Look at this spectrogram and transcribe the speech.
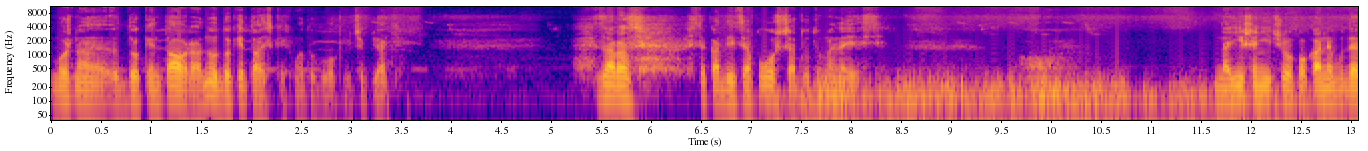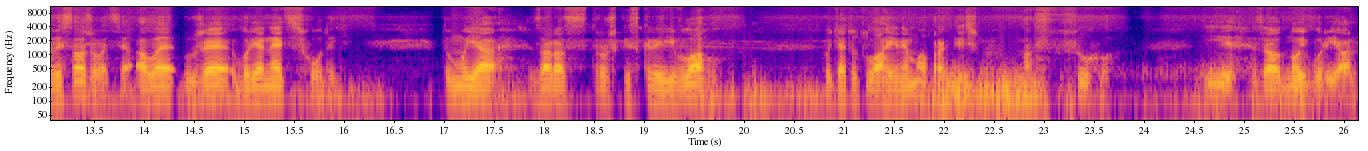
Можна до кентавра, ну до китайських мотоблоків чіпляти. Зараз ось така дивіться площа тут у мене є. О. На ще нічого поки не буде висаджуватися, але вже бур'янець сходить. Тому я зараз трошки скрию влагу. Хоча тут влаги нема практично, у нас сухо. І заодно й бур'ян.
